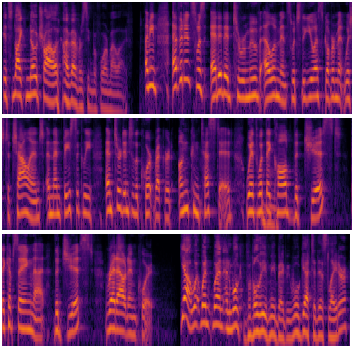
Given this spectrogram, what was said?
it's like no trial I've ever seen before in my life. I mean, evidence was edited to remove elements which the US government wished to challenge and then basically entered into the court record uncontested with what they called the gist, They kept saying that. The gist read out in court. Yeah, when, when when and we'll believe me, baby, we'll get to this later.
